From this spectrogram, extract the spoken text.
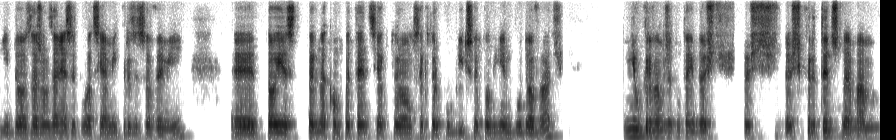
i do zarządzania sytuacjami kryzysowymi. To jest pewna kompetencja, którą sektor publiczny powinien budować. Nie ukrywam, że tutaj dość, dość, dość krytyczne mam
